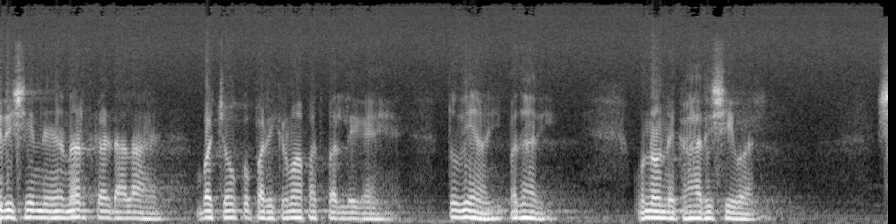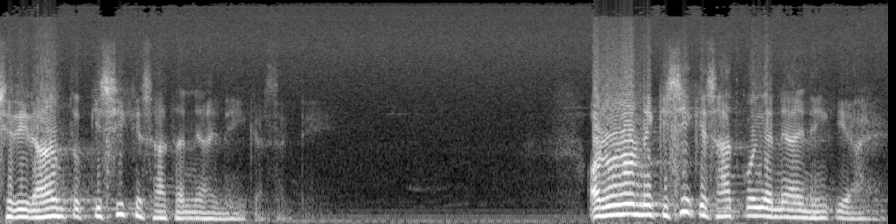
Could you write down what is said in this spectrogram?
ऋषि ने अनर्थ कर डाला है, बच्चों को परिक्रमा पथ पर ले गए हैं। तो वे आई पधारी। उन्होंने कहा, ऋषिवर श्री राम तो किसी के साथ अन्याय नहीं कर सकते। और उन्होंने किसी के साथ कोई अन्याय नहीं किया है।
